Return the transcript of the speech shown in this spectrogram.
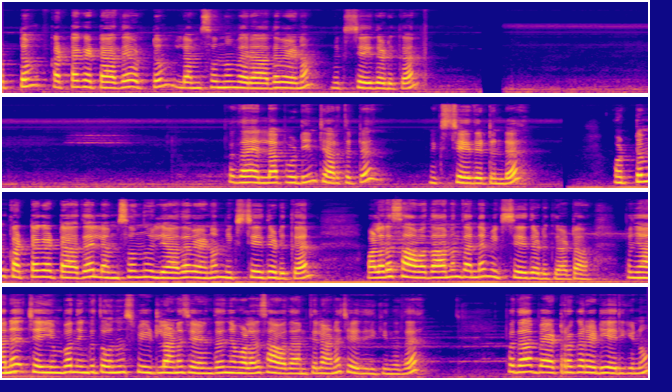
ഒട്ടും കട്ട കെട്ടാതെ ഒട്ടും ലംസൊന്നും വരാതെ വേണം മിക്സ് ചെയ്തെടുക്കാൻ. അപ്പോൾ എല്ലാ പൊടിയും ചേർത്തിട്ട് മിക്സ് ചെയ്തിട്ടുണ്ട്. ഒട്ടും കട്ട കെട്ടാതെ ലംസൊന്നും ഇല്ലാതെ വേണം മിക്സ് ചെയ്തെടുക്കാൻ. വളരെ സാവധാനം തന്നെ മിക്സ് ചെയ്തെടുക്കുക കേട്ടോ. അപ്പോൾ ഞാൻ ചെയ്യുമ്പോൾ നിങ്ങൾക്ക് തോന്നും സ്പീഡിലാണ് ചെയ്യുന്നത്. ഞാൻ വളരെ സാവധാനത്തിലാണ് ചെയ്തിരിക്കുന്നത്. അപ്പോൾ ഇതാ ബാറ്ററൊക്കെ റെഡി ആയിരിക്കുന്നു.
